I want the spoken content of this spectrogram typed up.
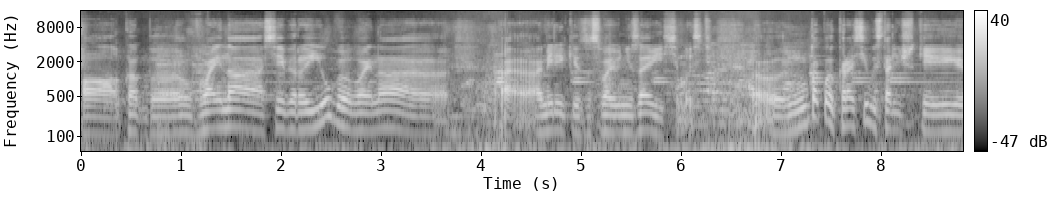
а, как бы война севера и юга, война а, Америки за свою независимость. Э, Ну, такой красивый исторический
